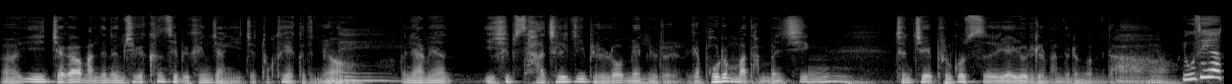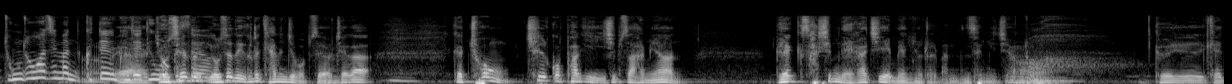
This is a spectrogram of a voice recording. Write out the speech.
어, 이 제가 만든 음식의 컨셉이 굉장히 이제 독특했거든요. 네. 뭐냐면 24절기별로 메뉴를 그러니까 보름마다 한 번씩 음. 전체 풀코스의 요리를 만드는 겁니다. 아. 요새야 종종 하지만 그때는 예, 굉장히 드물었어요. 요새도 요새도 그렇게 하는 집 없어요. 제가 그총7 곱하기 24 하면 144가지의 메뉴를 만든 셈이죠. 그, 계-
